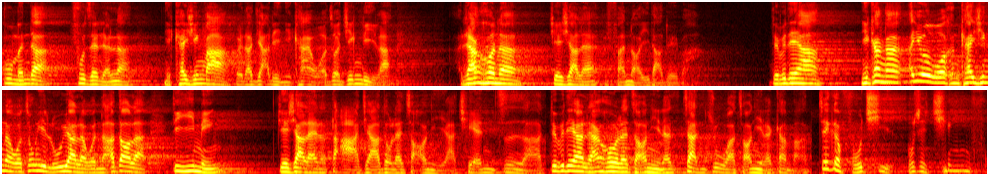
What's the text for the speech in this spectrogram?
部门的负责人了，你开心吧？回到家里，你看我做经理了。然后呢，接下来烦恼一大堆吧，对不对呀？你看看，哎呦，我很开心了，我终于如愿了，我拿到了第一名。接下来呢，大家都来找你呀，签字啊，对不对啊？然后来找你来赞助啊，找你来干嘛？这个福气不是轻福。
